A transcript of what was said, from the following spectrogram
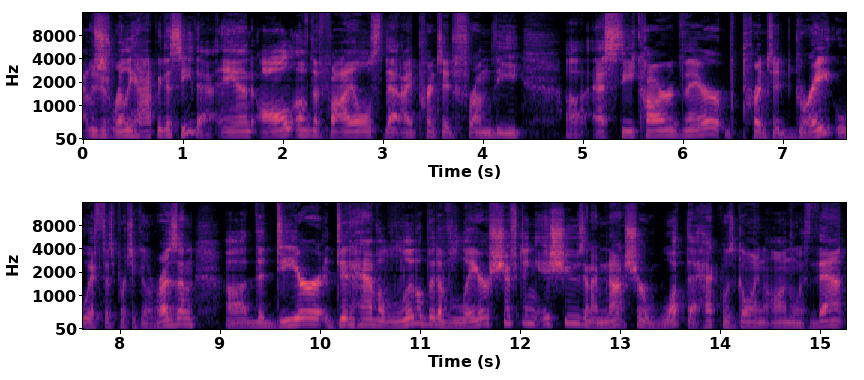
I was just really happy to see that. And all of the files that I printed from the uh, SD card there, printed great with this particular resin. Uh, the deer did have a little bit of layer shifting issues, and I'm not sure what the heck was going on with that.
